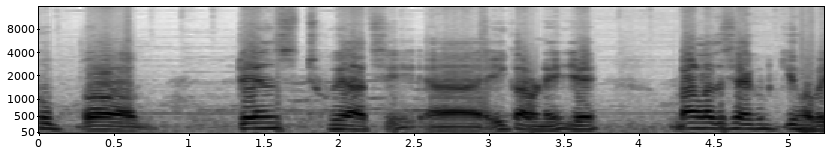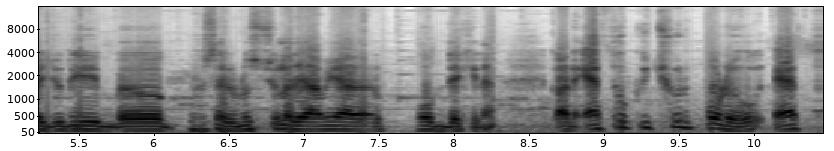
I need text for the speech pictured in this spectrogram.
খুব টেন্সড হয়ে আছি এই কারণেই যে বাংলাদেশে এখন কি হবে যদি ইউনুস চলে যায়, আমি আর হোপ দেখি না। কারণ এত কিছুর পরেও, এত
